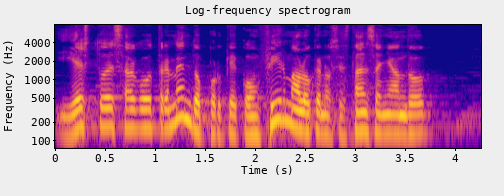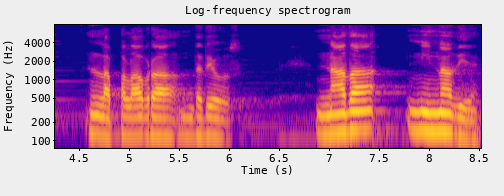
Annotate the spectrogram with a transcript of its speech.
Y esto es algo tremendo porque confirma lo que nos está enseñando la palabra de Dios. Nada ni nadie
